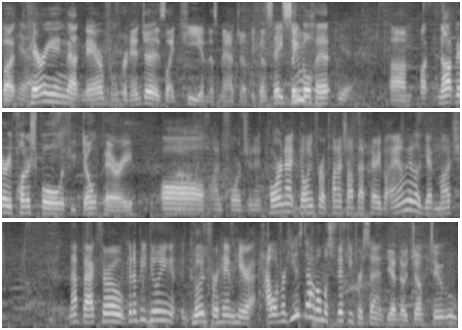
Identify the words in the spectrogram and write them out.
But Yeah. parrying that Nair from Greninja is like key in this matchup because They it's single hit, Yeah. um, uh, not very punishable if you don't parry. Oh, unfortunate. Coronet going for a punish off that parry, but I am able to get much. And that back throw going to be doing good for him here. However, he is down almost 50%. Yeah, no jump too.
